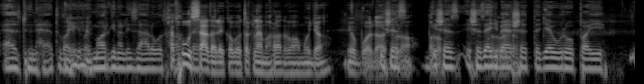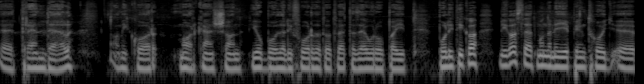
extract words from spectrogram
eltűnhet, vagy, vagy marginalizálódhat. Hát 20%-a voltak lemaradva amúgy a jobb oldaltól és ez, a bal, és ez, és ez egybeesett egy európai e, trenddel, amikor markánsan jobboldali fordulatot vett az európai politika. Még azt lehet mondani egyébként, hogy e,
